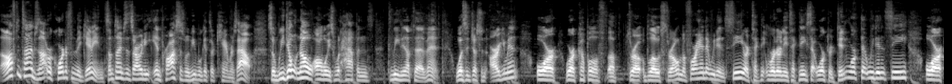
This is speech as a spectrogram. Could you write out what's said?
oftentimes not recorded from the beginning. Sometimes it's already in process when people get their cameras out. So we don't know always what happens leading up to that event. Was it just an argument or were a couple of, of throw, blows thrown beforehand that we didn't see or were there any techniques that worked or didn't work that we didn't see? Or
